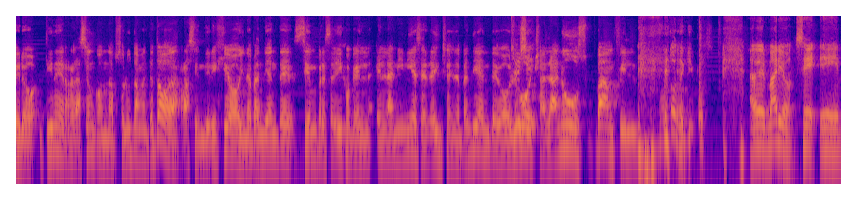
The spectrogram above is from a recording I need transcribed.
pero tiene relación con absolutamente todas. Racing dirigió, Independiente, siempre se dijo que en, la niñez era hincha Independiente, Golbocha, Lanús, Banfield, un montón de equipos. A ver, Mario, se, eh,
